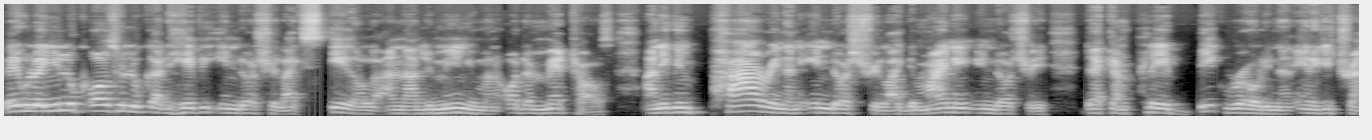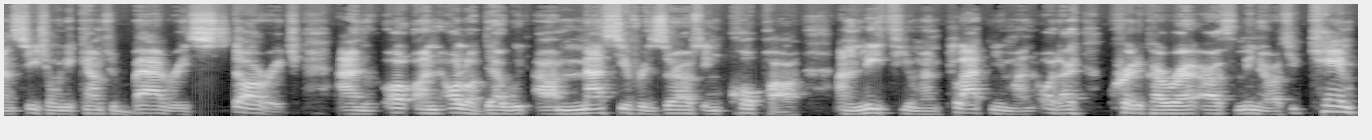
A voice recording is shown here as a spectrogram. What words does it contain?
But when you look also look at heavy industry like steel and aluminum and other metals, and even powering an industry like the mining industry that can play a big role in an energy transition when it comes to batteries, storage, and, and all of that with our massive reserves in copper and lithium and platinum and other critical rare earth minerals. You can't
